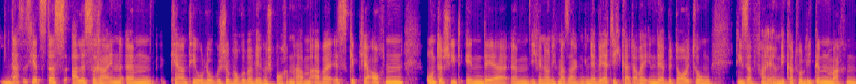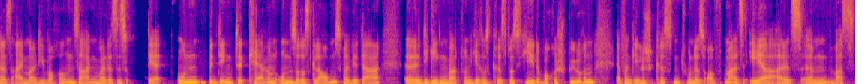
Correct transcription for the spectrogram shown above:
Das ist jetzt das alles rein ähm, kerntheologische, worüber wir gesprochen haben. Aber es gibt ja auch einen Unterschied in der, ähm, ich will noch nicht mal sagen in der Wertigkeit, aber in der Bedeutung dieser Feiern. Die Katholiken machen das einmal die Woche und sagen, weil das ist der unbedingte Kern unseres Glaubens, weil wir da äh, die Gegenwart von Jesus Christus jede Woche spüren. Evangelische Christen tun das oftmals eher als ähm, was,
